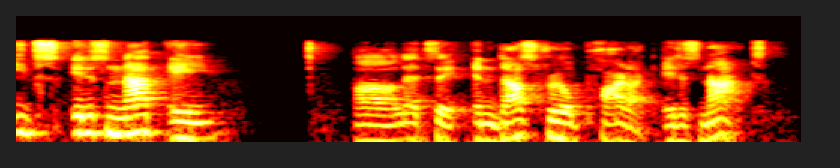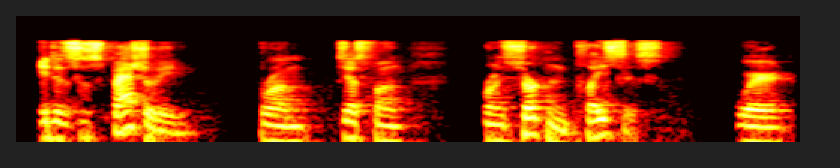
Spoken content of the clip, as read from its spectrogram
it's it is not a uh, let's say industrial product. It is not. It is especially from just from from certain places where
